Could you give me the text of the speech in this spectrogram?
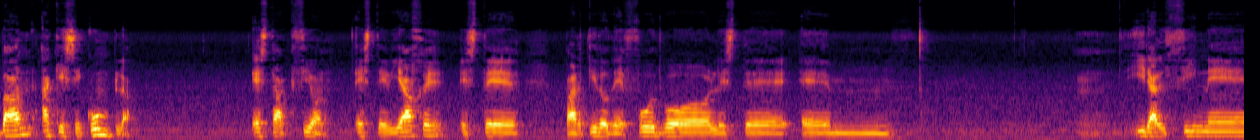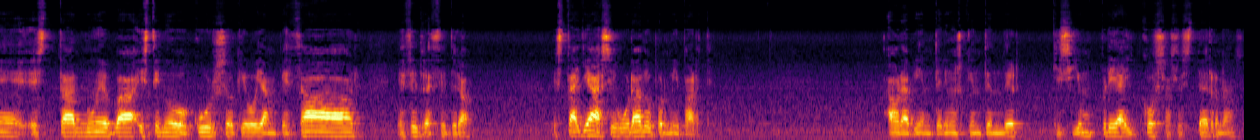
van a que se cumpla esta acción, este viaje, este partido de fútbol, este em, ir al cine, esta nueva, este nuevo curso que voy a empezar, etcétera, etcétera, está ya asegurado por mi parte. Ahora bien, tenemos que entender que siempre hay cosas externas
